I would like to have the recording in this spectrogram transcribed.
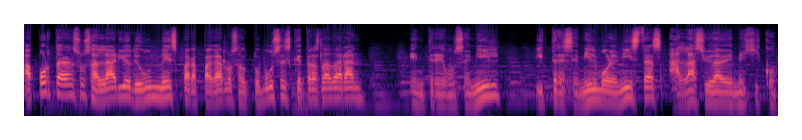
aportarán su salario de un mes para pagar los autobuses que trasladarán entre 11.000 y 13.000 morenistas a la Ciudad de México.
